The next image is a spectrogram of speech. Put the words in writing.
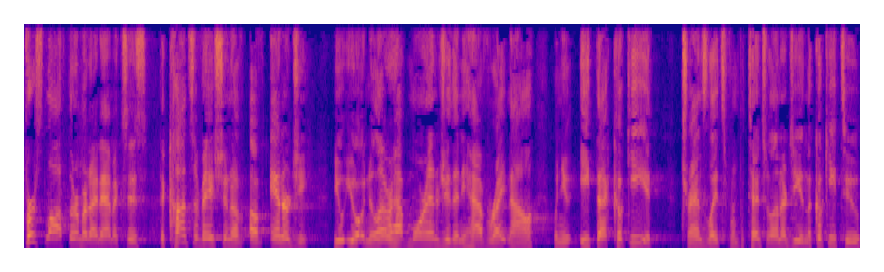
first law of thermodynamics is the conservation of, of energy. You, you, will never have more energy than you have right now. When you eat that cookie, it translates from potential energy in the cookie to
